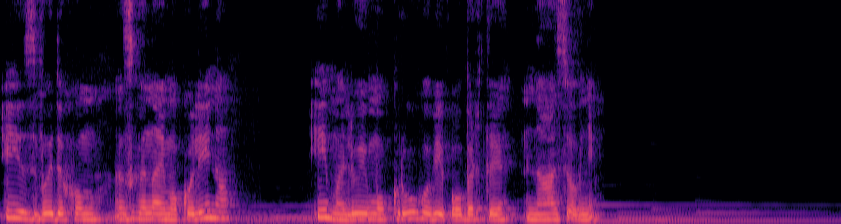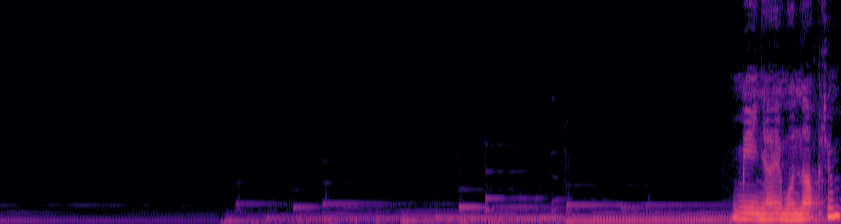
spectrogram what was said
І з видихом згинаємо коліно і малюємо кругові оберти назовні. Міняємо напрям.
